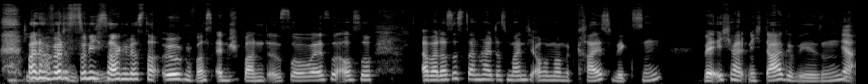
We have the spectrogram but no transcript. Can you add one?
Weil dann würdest du nicht sagen, dass da irgendwas entspannt ist, so, weißt du, auch so. Aber das ist dann halt das meine ich auch immer mit Kreiswichsen. Wäre ich halt nicht da gewesen, Ja.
